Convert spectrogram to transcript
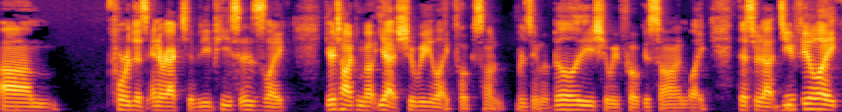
um, for this interactivity piece is. Like you're talking about, yeah, should we like focus on resumability? Should we focus on like this or that? Do you feel like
